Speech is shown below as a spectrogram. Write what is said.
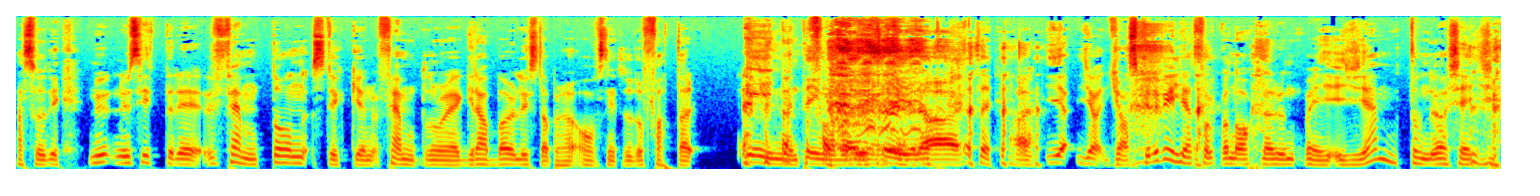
Alltså det, nu, nu sitter det 15 stycken 15-åriga grabbar och lyssnar på det här avsnittet och fattar ingenting av vad du säger. Nej, Att, nej. jag, jag, jag skulle vilja att folk var nakna runt mig jämt om du har tjejer.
